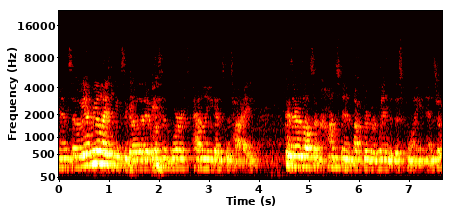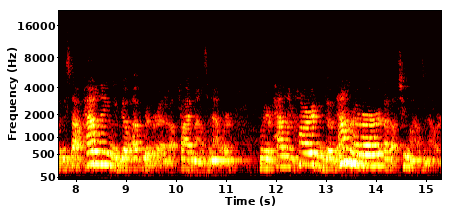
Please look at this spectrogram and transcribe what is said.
And so we had realized weeks ago that it wasn't worth paddling against the tide. because there was also constant upriver wind at this point. And so if we stopped paddling, we'd go upriver at about five miles an hour. When we were paddling hard, we'd go downriver at about two miles an hour.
